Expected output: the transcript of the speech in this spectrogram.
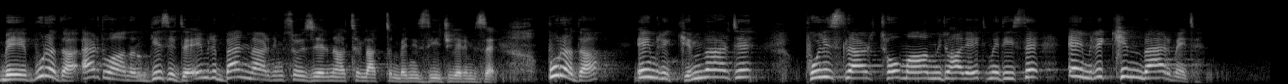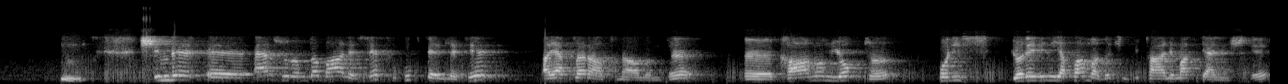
Ve burada Erdoğan'ın Gezi'de emri ben verdiğim sözlerini hatırlattım ben izleyicilerimize. Burada emri kim verdi? Polisler TOMA müdahale etmediyse emri kim vermedi? Şimdi e, Erzurum'da maalesef hukuk devleti ayaklar altına alındı. E, kanun yoktu. Polis görevini yapamadı çünkü talimat gelmişti.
